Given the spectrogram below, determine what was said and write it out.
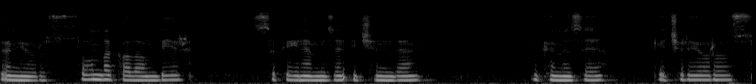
Dönüyoruz. Sonda kalan bir sık iğnemizin içinden ipimizi geçiriyoruz.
